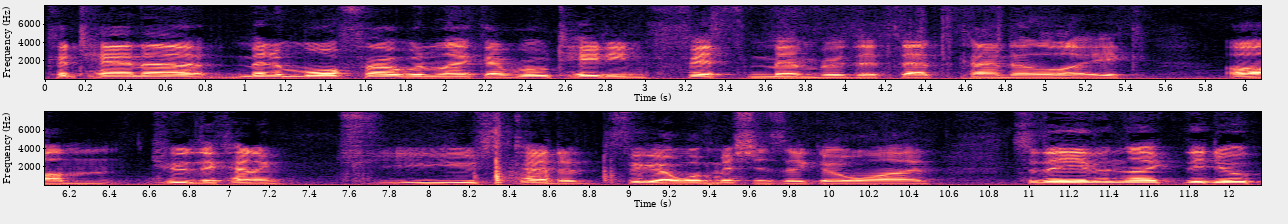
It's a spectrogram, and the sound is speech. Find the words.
Katana, Metamorpho, and like a rotating fifth member that that's kind of like um, who they kind of use to kind of figure out what missions they go on. So they even like they do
